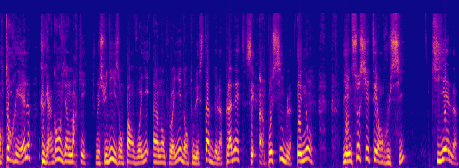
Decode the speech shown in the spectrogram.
en temps réel que Guingamp vient de marquer. Je me suis dit, ils n'ont pas envoyé un employé dans tous les stades de la planète. C'est impossible. Et non, il y a une société en Russie qui, elle,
